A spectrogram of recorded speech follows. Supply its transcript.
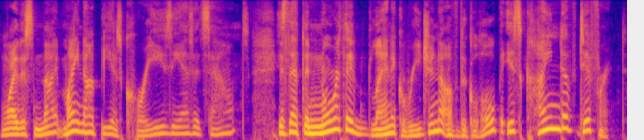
why this might not be as crazy as it sounds, is that the North Atlantic region of the globe is kind of different.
